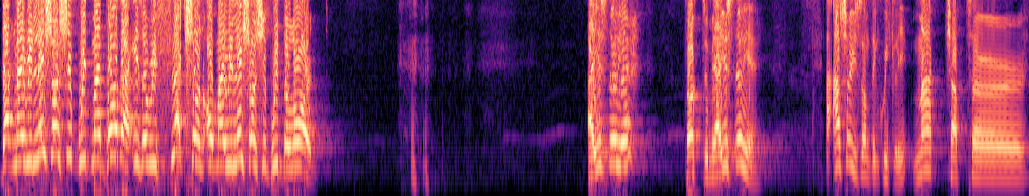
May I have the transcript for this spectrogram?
That my relationship with my brother is a reflection of my relationship with the Lord. are you still here? Talk to me. Are you still here? I'll show you something quickly. Mark chapter,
